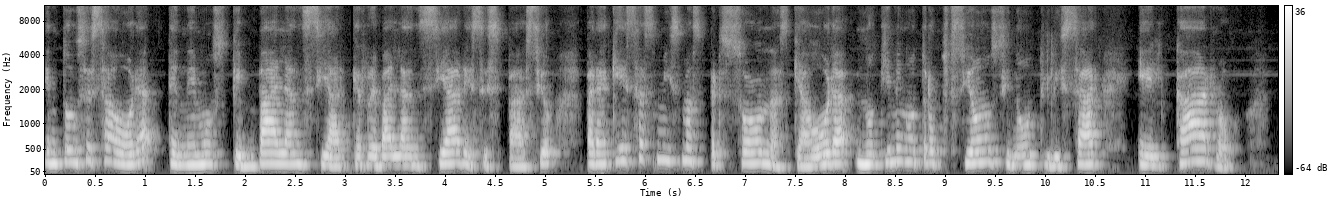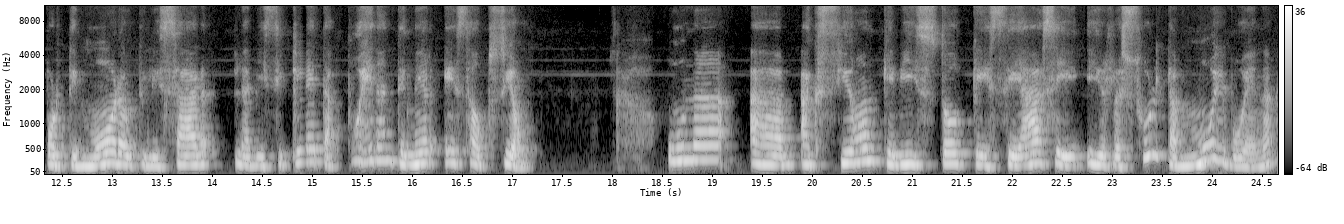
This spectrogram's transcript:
Entonces ahora tenemos que balancear, que rebalancear ese espacio para que esas mismas personas que ahora no tienen otra opción sino utilizar el carro por temor a utilizar la bicicleta puedan tener esa opción. Una acción que he visto que se hace y resulta muy buena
